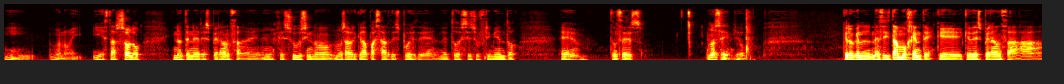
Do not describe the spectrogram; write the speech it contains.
y, bueno, y, y estar solo no tener esperanza en, Jesús y no, no saber qué va a pasar después de, de todo ese sufrimiento. Eh, entonces, no sé, yo creo que necesitamos gente que, que dé esperanza a,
